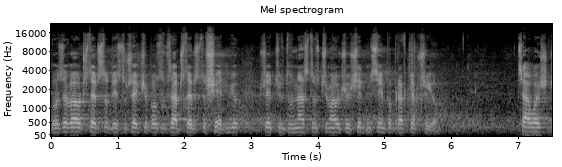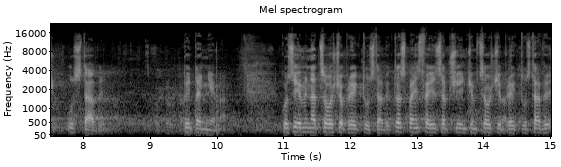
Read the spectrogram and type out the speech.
Głosowało 426 posłów, za 407, przeciw 12, wstrzymało się 7. Sejm poprawkę przyjął. Całość ustawy. Pytań nie ma. Głosujemy nad całością projektu ustawy. Kto z państwa jest za przyjęciem w całości projektu ustawy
